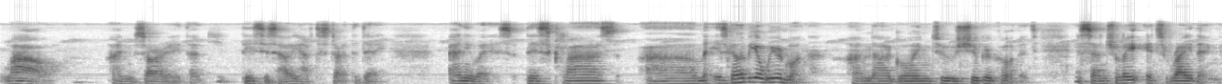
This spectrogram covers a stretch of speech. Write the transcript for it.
wow, I'm sorry that this is how you have to start the day. Anyways, this class um, is gonna be a weird one. I'm not going to sugarcoat it. Essentially, it's writing.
